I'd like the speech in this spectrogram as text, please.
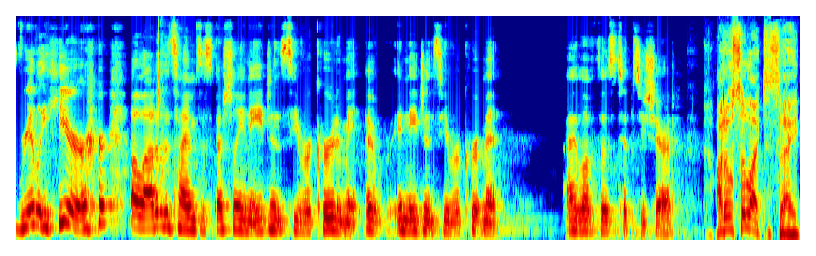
really here a lot of the times, especially in agency recruitment, uh, in agency recruitment. I love those tips you shared. I'd also like to say,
